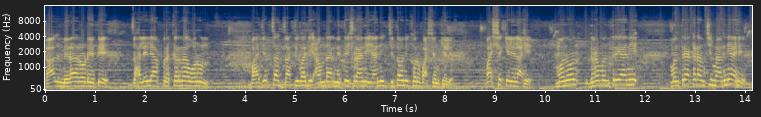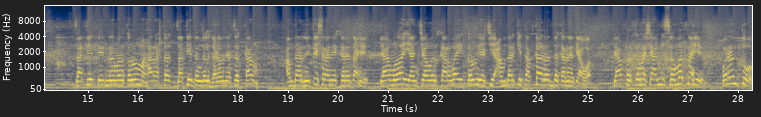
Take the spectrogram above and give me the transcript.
काल मिरा रोड येथे झालेल्या प्रकरणावरून भाजपचा जातीवादी आमदार नितेश राणे यांनी चितवणीखोर भाषण केले भाष्य केलेलं आहे. म्हणून गृहमंत्री आणि मंत्र्याकडे आमची मागणी आहे जातीय तेढ निर्माण करून महाराष्ट्रात जातीय दंगल घडवण्याचं काम आमदार नितेश राणे करत आहे. त्यामुळं यांच्यावर कारवाई करून याची आमदारकी तात्काळ रद्द करण्यात यावा. त्या प्रकरणाशी आम्ही सहमत नाही परंतु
